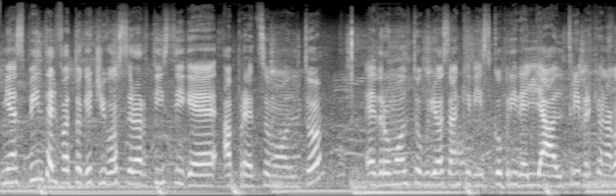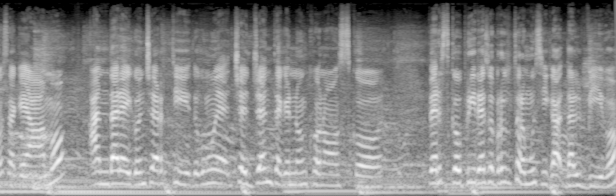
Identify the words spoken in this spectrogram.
Mi ha spinta il fatto che ci fossero artisti che apprezzo molto ed ero molto curiosa anche di scoprire gli altri perché è una cosa che amo. Andare ai concerti dove c'è gente che non conosco per scoprire soprattutto la musica dal vivo.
